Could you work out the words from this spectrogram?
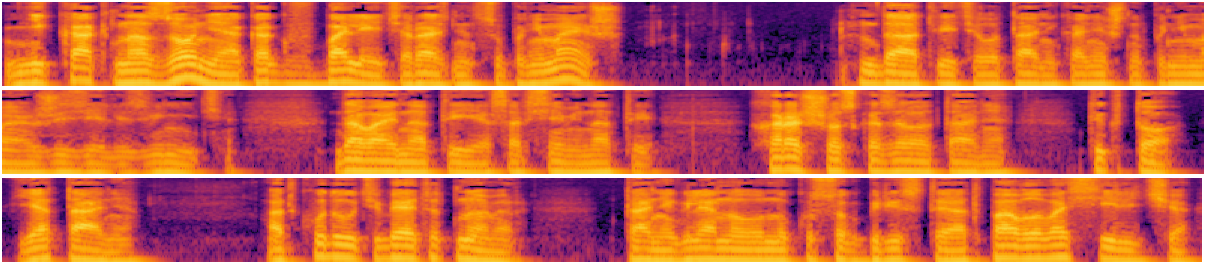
Не как на зоне, а как в балете, разницу понимаешь? Да, ответила Таня, конечно, понимаю, Жизель, извините. Давай на «ты», я со всеми на «ты». Хорошо, сказала Таня. Ты кто? Я Таня. Откуда у тебя этот номер? Таня глянула на кусок бересты от Павла Васильевича.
